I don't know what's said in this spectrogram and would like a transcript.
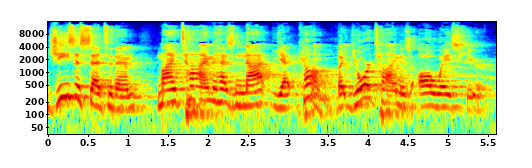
Jesus said to them, My time has not yet come, but your time is always here.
